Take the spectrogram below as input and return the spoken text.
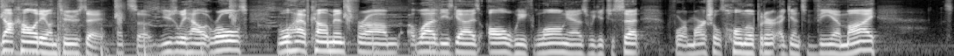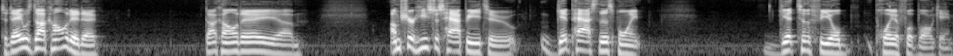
Doc Holliday on Tuesday. That's uh, usually how it rolls. We'll have comments from a lot of these guys all week long as we get you set for Marshall's home opener against VMI. So today was Doc Holliday Day. Doc Holliday, um, I'm sure he's just happy to get past this point, get to the field, play a football game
